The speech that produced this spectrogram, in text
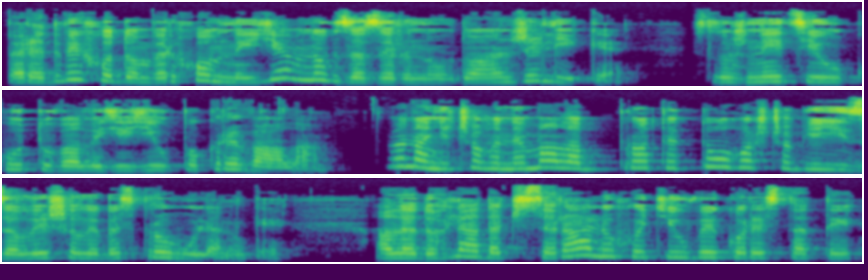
Перед виходом верховний євнух зазирнув до Анжеліки. Служниці укутували її в покривала. Вона нічого не мала проти того, щоб її залишили без прогулянки але доглядач сиралю хотів використати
